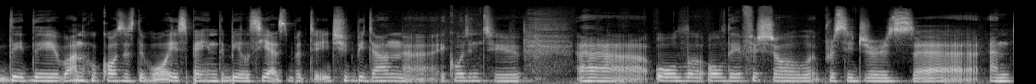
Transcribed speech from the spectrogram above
the the one who causes the war is paying the bills. Yes, but it should be done according to uh, all all the official procedures uh, and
